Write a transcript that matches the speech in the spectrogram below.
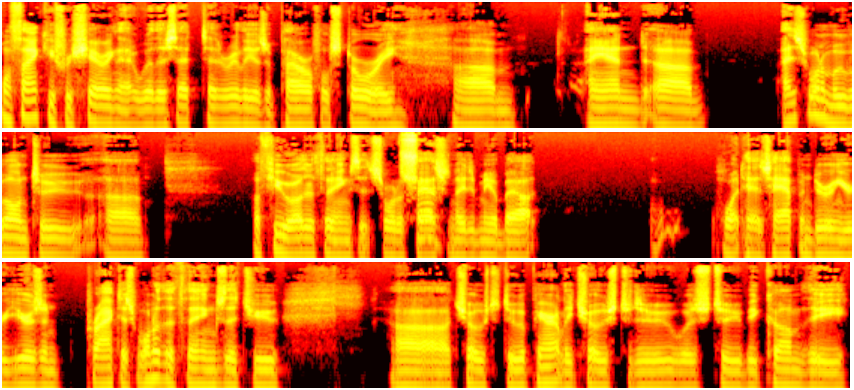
Well, thank you for sharing that with us. That, that really is a powerful story. Um, and, uh, I just want to move on to, uh, a few other things that sort of sure. fascinated me about what has happened during your years in practice. One of the things that you uh, chose to do, apparently chose to do, was to become the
